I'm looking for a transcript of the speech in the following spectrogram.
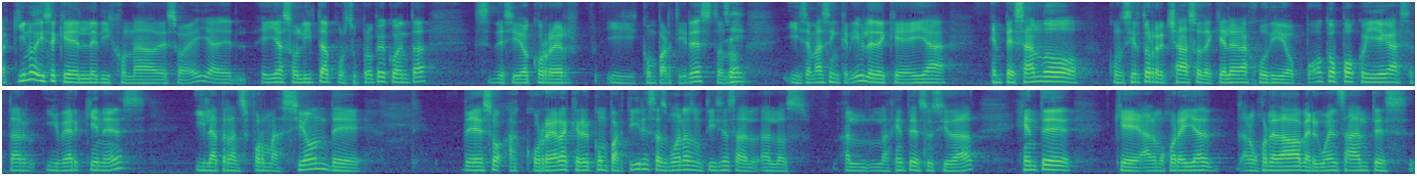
aquí no dice que él le dijo nada de eso a ella. ella solita, por su propia cuenta, decidió correr y compartir esto, ¿no? Y se me hace increíble de que ella, empezando con cierto rechazo de que él era judío, poco a poco llega a aceptar y ver quién es y la transformación de, de eso a correr a querer compartir esas buenas noticias a, los, a la gente de su ciudad. Gente que a lo mejor ella, a lo mejor le daba vergüenza antes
